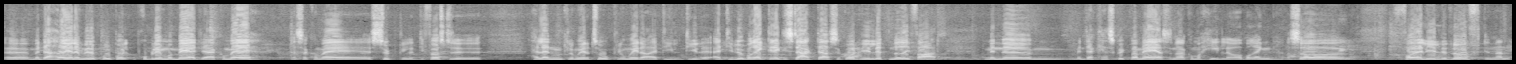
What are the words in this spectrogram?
Ja. Øh, men der havde jeg nemlig lidt problemer med, at jeg kom af, altså kom af cyklen de første halvanden kilometer, to kilometer, at de, de, at de løber rigtig, rigtig stærkt der, så går de lidt ned i fart. Men, øh, men der kan jeg sgu ikke være med, altså, når jeg kommer helt op og ringe. Og så får jeg lige lidt luft, den anden,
